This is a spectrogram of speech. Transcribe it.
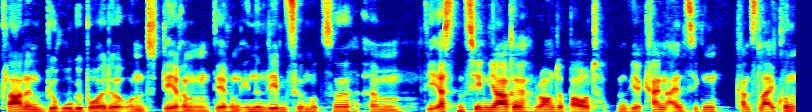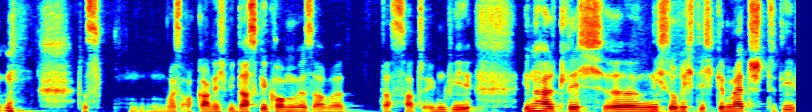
planen Bürogebäude und deren, deren Innenleben für Nutzer. Ähm, die ersten zehn Jahre roundabout hatten wir keinen einzigen Kanzleikunden. Das weiß auch gar nicht, wie das gekommen ist, aber das hat irgendwie inhaltlich äh, nicht so richtig gematcht. Die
